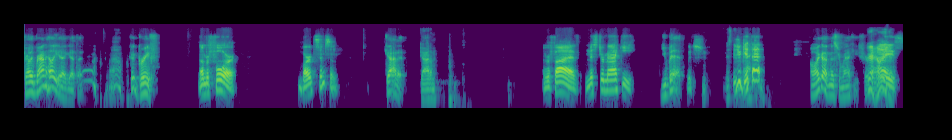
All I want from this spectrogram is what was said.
Number, Charlie Brown? Hell yeah, I got that. Wow. Good grief. Number four, Bart Simpson. Got it. Got him. Number five, Mr. Mackey. You bet. Which Mr. did you get that? Oh, I got Mr. Mackey. Sure. Yeah, nice.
